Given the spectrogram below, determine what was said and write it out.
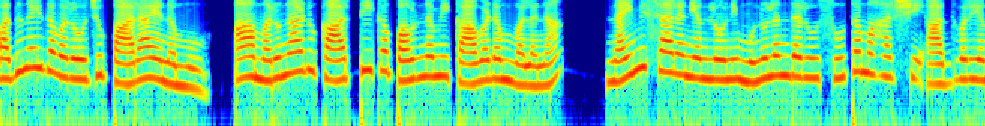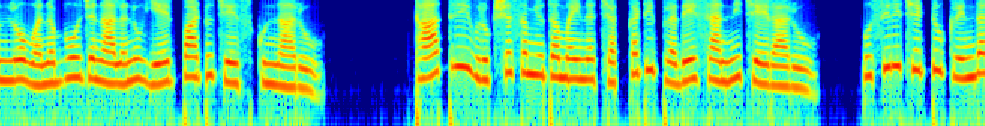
పదునైదవ రోజు పారాయణము. ఆ మరునాడు కార్తీక పౌర్ణమి కావడం వలన నైమిసారణ్యంలోని మునులందరూ సూతమహర్షి ఆధ్వర్యంలో వనభోజనాలను ఏర్పాటు చేసుకున్నారు. ఠాత్రి వృక్షసంయుతమైన చక్కటి ప్రదేశాన్ని చేరారు. ఉసిరిచెట్టు క్రింద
